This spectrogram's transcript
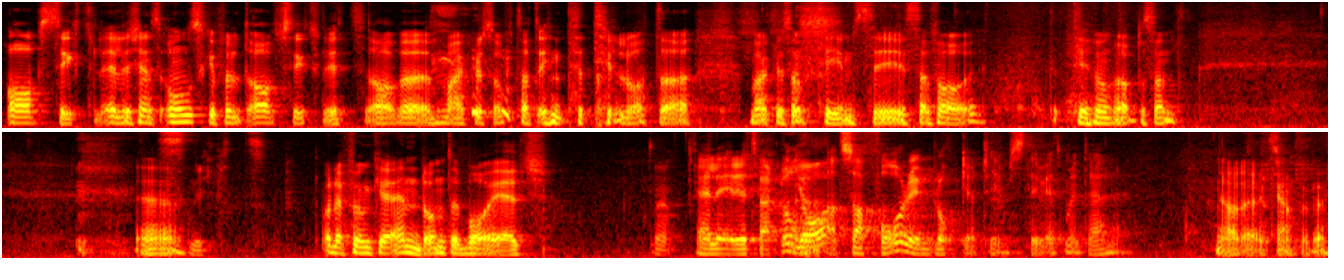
avsiktligt, eller känns ondskefullt avsiktligt av eh, Microsoft att inte tillåta Microsoft Teams i Safari till 100%. Eh, Snyggt. och det funkar ändå inte bra i Edge. Eller är det tvärtom? Ja. Att Safari blockar Teams? Det vet man inte heller. Ja, det är kanske det.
